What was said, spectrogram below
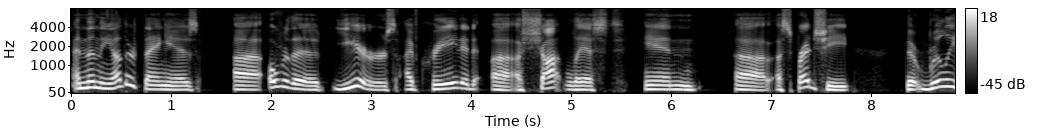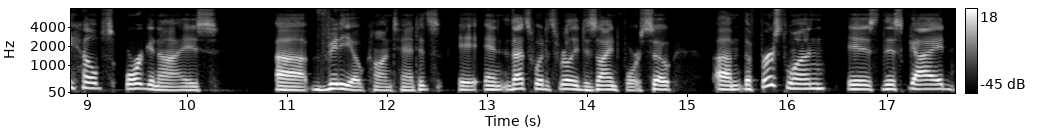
And then the other thing is, uh, over the years, I've created a, a shot list in uh, a spreadsheet that really helps organize uh, video content. It's it, and that's what it's really designed for. So um, the first one is this guide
